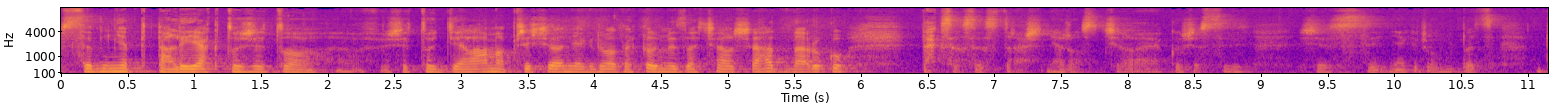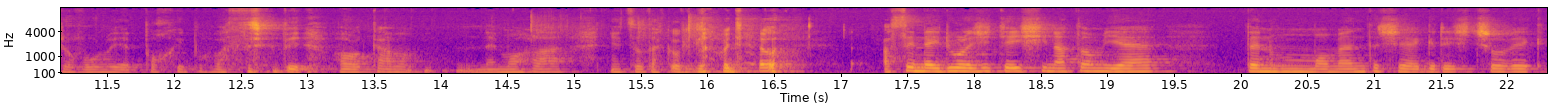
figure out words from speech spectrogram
se mě ptali, jak to, že to, že to dělám a přišel někdo a takhle mi začal šáhat na ruku, tak jsem se strašně rozčila, jako že si, že si někdo vůbec dovoluje pochybovat, že by holka nemohla něco takového dělat. Asi nejdůležitější na tom je ten moment, že když člověk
